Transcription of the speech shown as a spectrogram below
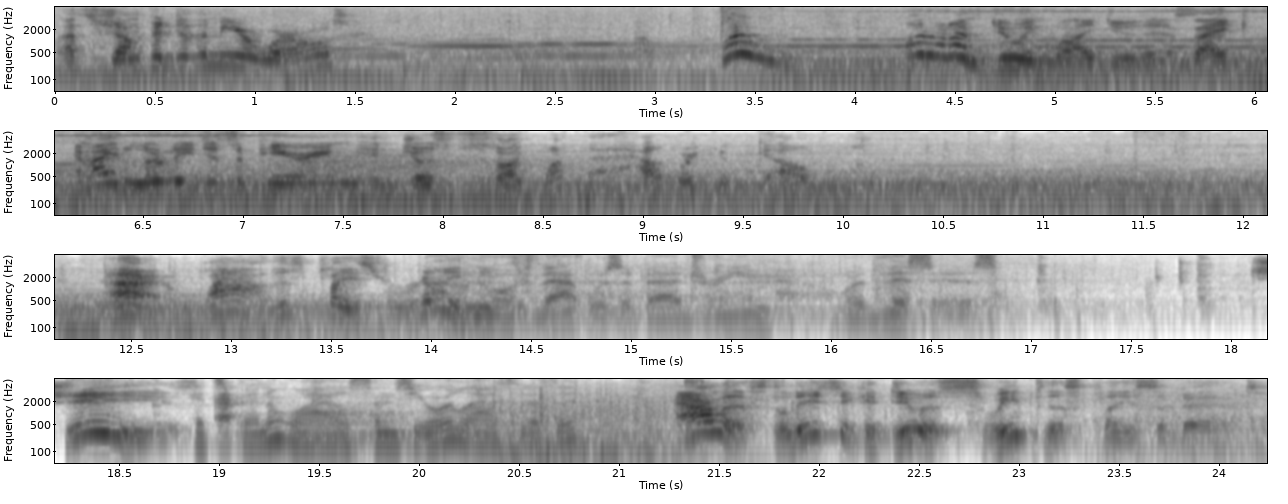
let's jump into the mirror world. Woo! I wonder what I'm doing while I do this. Like, am I literally disappearing and Joseph's just like, what the hell? Where'd you go? Alright, wow, this place really I really don't know if that was a bad dream, or this is. Jeez. It's been a while since your last visit. Alice, the least you could do is sweep this place a bit.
